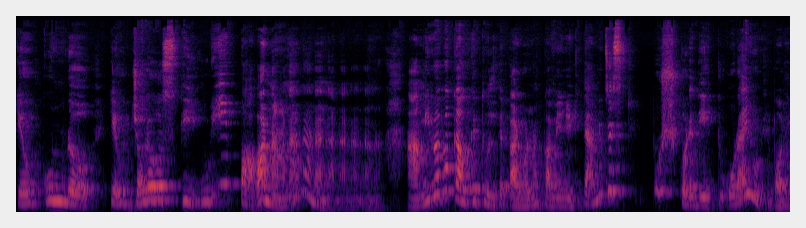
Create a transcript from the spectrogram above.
কেউ কুমড়ো, কেউ জলহস্তি, উড়ি বাবা, না না না না না না না না আমি বাবা কাউকে তুলতে পারব না কমিউনিটিতে আমি জাস্ট পুশ করে দিই একটু ওরাই উঠে পড়ে।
